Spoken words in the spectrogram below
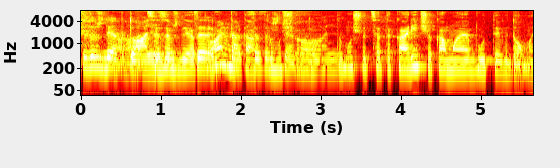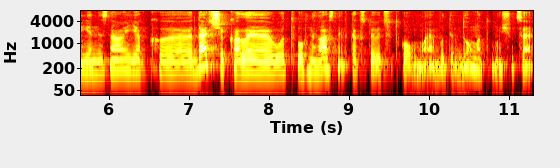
Це завжди актуально. Це завжди Це- актуально, так, так, це тому, що, актуально. тому що це така річ, яка має бути вдома. Я не знаю, як е, датчик, але от вогнегасник так 100% має бути вдома, тому що це,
